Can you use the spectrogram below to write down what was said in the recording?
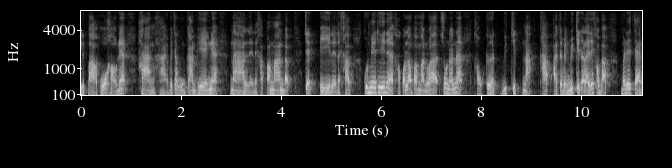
หรือเปล่า เพราะว่าเขาเนี่ยห่างหายไปจากวงการเพลงเนี่ยนานเลยนะครับ ประมาณแบบ 7 ปีเลยนะครับ คุณเมทีเนี่ยเขาก็เล่าประมาณว่าช่วงนั้นน่ะเขาเกิดวิกฤตหนักครับอาจจะเป็นวิกฤตอะไรที่เขาแบบไม่ได้แจ้ง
